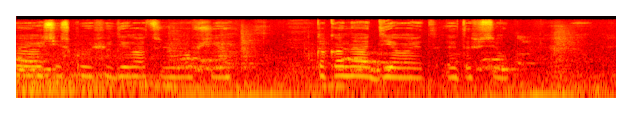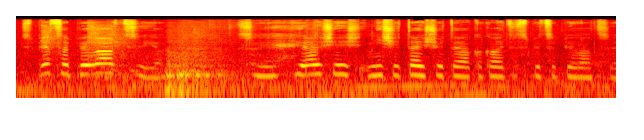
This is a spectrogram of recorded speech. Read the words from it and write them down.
на Российскую Федерацию вообще, как она делает это все. Спецоперация. Я вообще не считаю, что это какая-то спецоперация.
